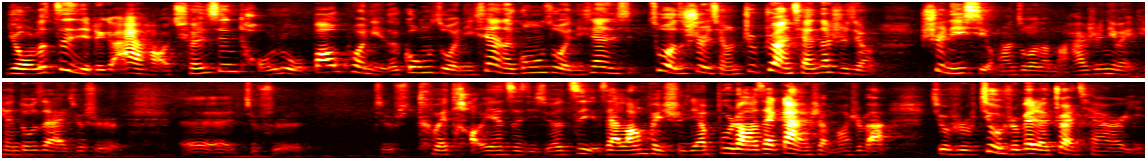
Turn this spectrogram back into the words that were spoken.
有了自己这个爱好，全心投入，包括你的工作，你现在的工作，你现在做的事情，就赚钱的事情，是你喜欢做的吗？还是你每天都在就是呃就是。就是特别讨厌自己，觉得自己在浪费时间，不知道在干什么，是吧？就是就是为了赚钱而已。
